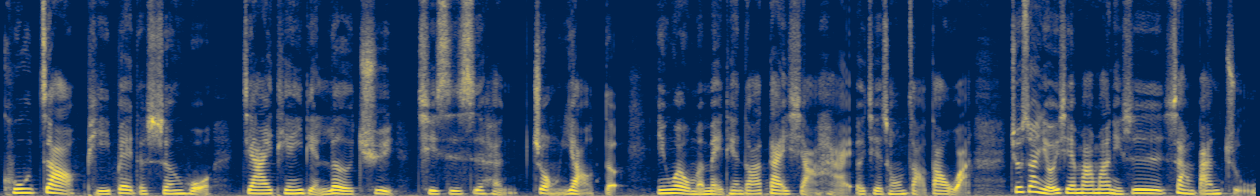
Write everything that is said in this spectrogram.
枯燥疲惫的生活加一添一点乐趣，其实是很重要的。因为我们每天都要带小孩，而且从早到晚，就算有一些妈妈你是上班族，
